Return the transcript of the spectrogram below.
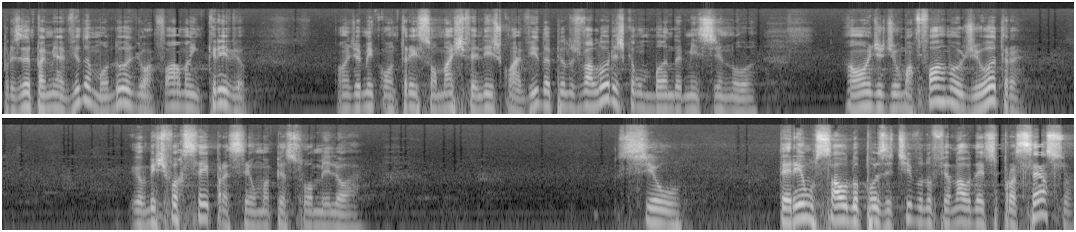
por exemplo, a minha vida mudou de uma forma incrível, onde eu me encontrei, sou mais feliz com a vida pelos valores que a Umbanda me ensinou, onde de uma forma ou de outra, eu me esforcei para ser uma pessoa melhor. Se eu terei um saldo positivo no final desse processo,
